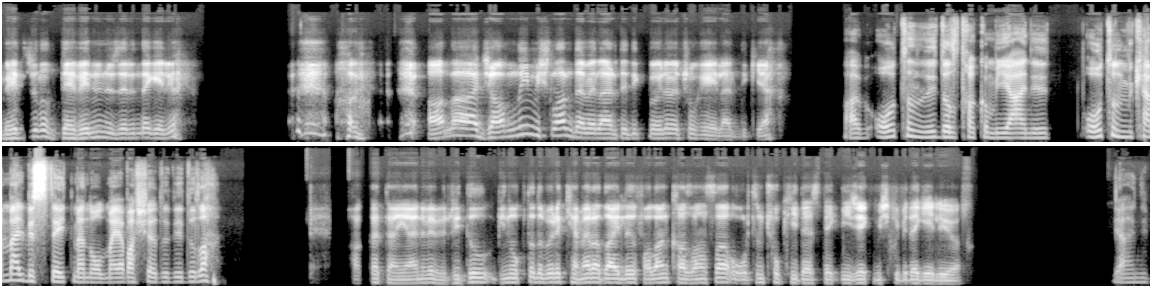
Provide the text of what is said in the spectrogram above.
Riddle devenin üzerinde geliyor. Abi, "Ana canlıymış lan develer." dedik böyle ve çok eğlendik ya. Abi Orton Riddle takımı yani Orton mükemmel bir statement olmaya başladı Riddle'a. Hakikaten yani ve Riddle bir noktada böyle kemer adaylığı falan kazansa Orton çok iyi destekleyecekmiş gibi de geliyor. Yani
